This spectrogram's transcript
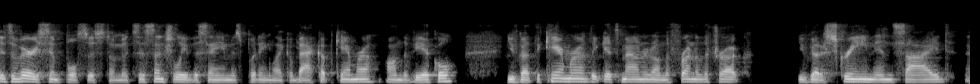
it's a very simple system. It's essentially the same as putting like a backup camera on the vehicle. You've got the camera that gets mounted on the front of the truck. You've got a screen inside, uh,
